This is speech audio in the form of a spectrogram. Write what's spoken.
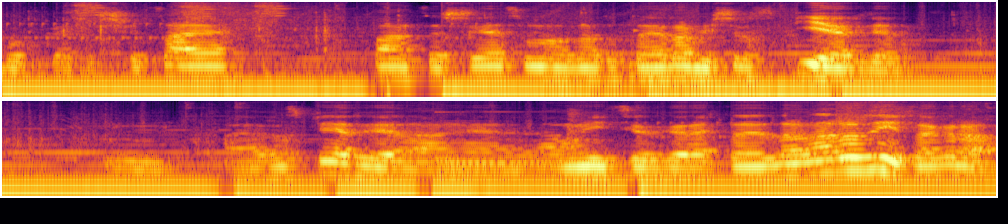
Główka się świecaje. Pancerz jest, można tutaj robić rozpierdziel. Mm, ale rozpierdziel, a nie amunicję zbierać. To jest drobna różnica, gro.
